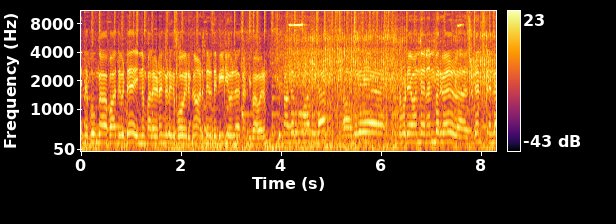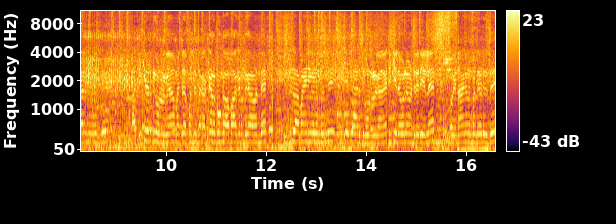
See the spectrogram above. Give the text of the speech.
இந்த பூங்காவை பார்த்துவிட்டு இன்னும் பல இடங்களுக்கு போயிருக்கோம். அடுத்தடுத்த வீடியோவில் கண்டிப்பாக வரும். அந்த பூங்கா பார்த்தீங்கன்னா நிறைய நம்முடைய வந்த நண்பர்கள் ஸ்டூடெண்ட்ஸ் எல்லாருமே வந்து டிக்கெட் எடுத்து கொண்டிருக்காங்க மற்ற கொஞ்சம் இந்த கக்கரை பூங்கா பார்க்குறதுக்காக வந்து சுற்றுலா பயணிகளும் வந்து டிக்கெட்லாம் எடுத்து கொண்டிருக்காங்க டிக்கெட் எவ்வளோ வேண்டு தெரியல. ஓகே நாங்களும் வந்து எடுத்துட்டு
